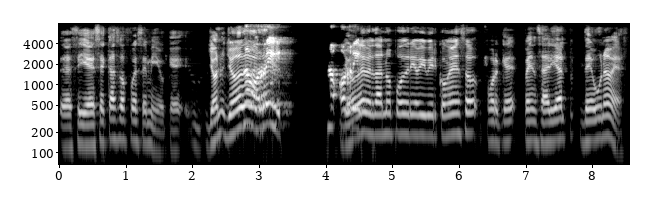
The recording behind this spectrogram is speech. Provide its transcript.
eh, si ese caso fuese mío, que yo, yo no, horrible. No, horrible. Yo de verdad no podría vivir con eso porque pensaría de una vez,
